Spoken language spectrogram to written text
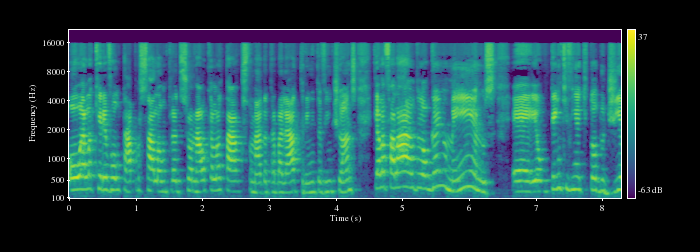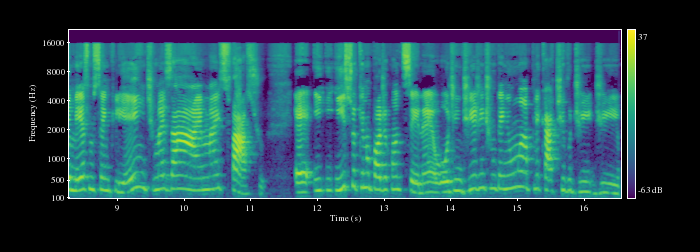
ou ela querer voltar para o salão tradicional que ela está acostumada a trabalhar há 30, 20 anos, que ela fala, ah, eu ganho menos, é, eu tenho que vir aqui todo dia mesmo sem cliente, mas ah, é mais fácil. É, e, e, isso que não pode acontecer, né? Hoje em dia a gente não tem um aplicativo de, de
